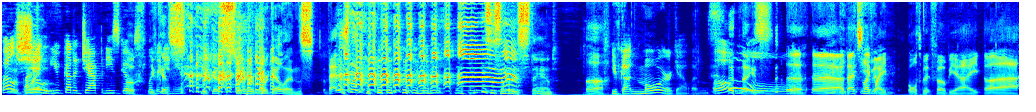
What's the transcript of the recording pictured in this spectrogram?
Well, boy. shit, you've got a Japanese ghost You've living got in you. you've got super Morgellons. That is like. This is somebody's stand. Ugh. you've got more gallons. Oh, Uh, uh, that's like my ultimate phobia. I, uh,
